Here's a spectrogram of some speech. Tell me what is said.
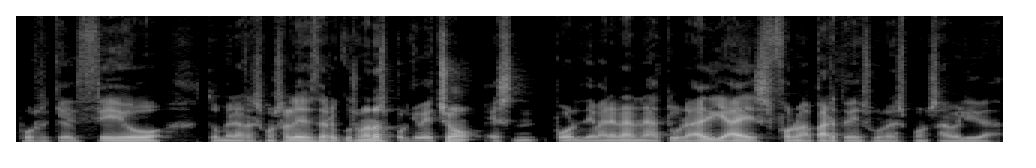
porque el CEO tome las responsabilidades de recursos humanos, porque de hecho, es por, de manera natural ya es, forma parte de su responsabilidad.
